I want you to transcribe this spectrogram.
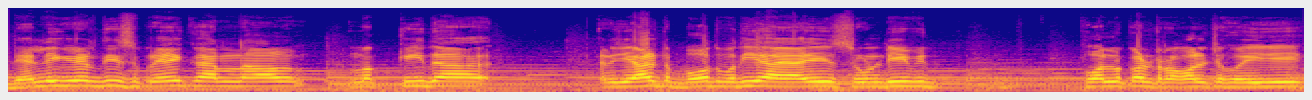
ਡੈਲੀਗੇਟ ਦੀ ਸਪਰੇਅ ਕਰਨ ਨਾਲ ਮੱਕੀ ਦਾ ਰਿਜ਼ਲਟ ਬਹੁਤ ਵਧੀਆ ਆਇਆ ਜੀ, ਸੁੰਡੀ ਵੀ ਫੁੱਲ ਕੰਟਰੋਲ 'ਚ ਹੋਈ ਜੀ।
